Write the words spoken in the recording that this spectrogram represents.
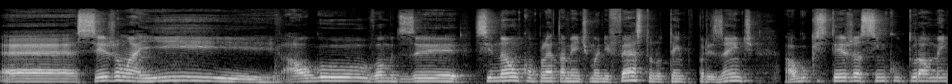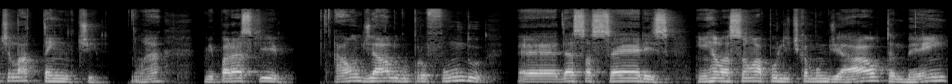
é, sejam aí algo, vamos dizer, se não completamente manifesto no tempo presente, algo que esteja assim culturalmente latente, não é? Me parece que há um diálogo profundo é, dessas séries em relação à política mundial também,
